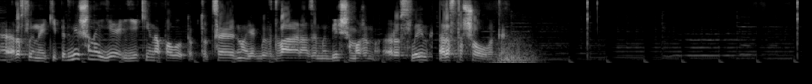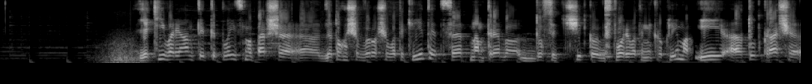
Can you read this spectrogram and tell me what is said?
рослини, які підвішені, є які на полу. Тобто, це ну якби в два рази ми більше можемо рослин розташовувати. Які варіанти теплиць? Ну, перше, е, для того, щоб вирощувати квіти, це нам треба досить чітко створювати мікроклімат. І е, тут краще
